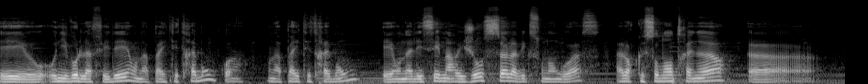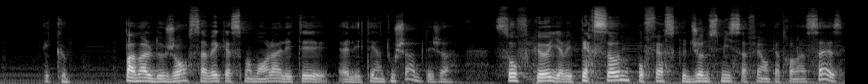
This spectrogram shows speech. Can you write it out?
Et au, au niveau de la Fédé, on n'a pas été très bon, quoi on n'a pas été très bon et on a laissé Marie-Jo seule avec son angoisse, alors que son entraîneur euh, et que pas mal de gens savaient qu'à ce moment-là, elle était, elle était intouchable déjà. Sauf qu'il n'y avait personne pour faire ce que John Smith a fait en 96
